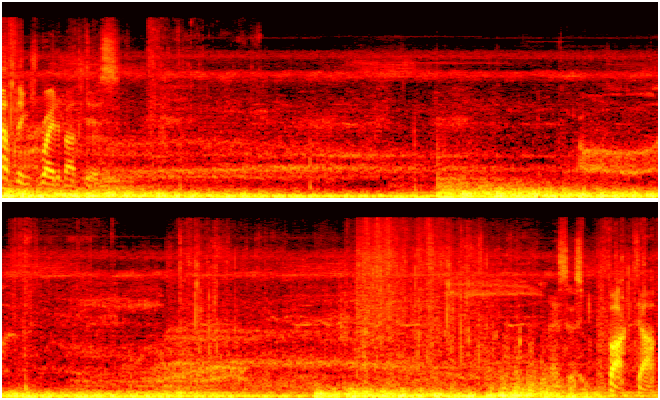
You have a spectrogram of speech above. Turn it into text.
Nothing's right about this. This is fucked up.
